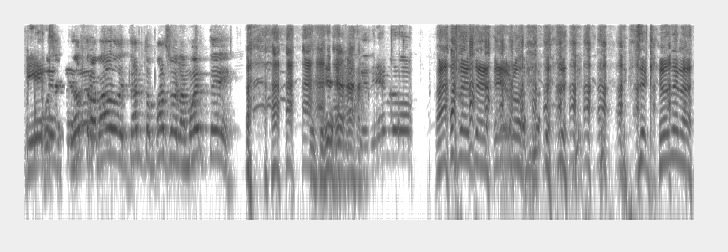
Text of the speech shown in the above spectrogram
Bien, Pues se quedó trabado de tanto paso de la muerte. el cerebro. Ah, cerebro. Se quedó de la.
